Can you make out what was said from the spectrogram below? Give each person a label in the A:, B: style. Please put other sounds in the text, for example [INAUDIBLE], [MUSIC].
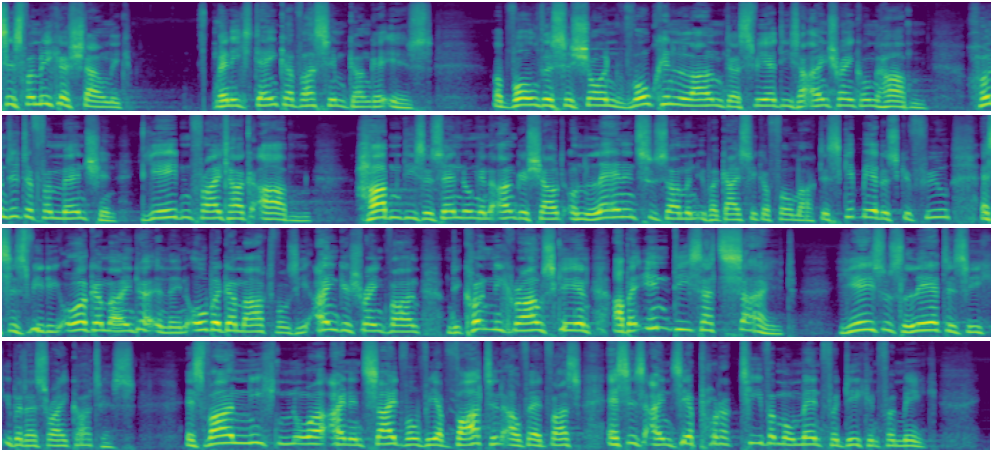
A: Es ist für mich erstaunlich, wenn ich denke, was im Gange ist. Obwohl das ist schon wochenlang, dass wir diese Einschränkung haben. Hunderte von Menschen jeden Freitagabend haben diese Sendungen angeschaut und lernen zusammen über geistige Vollmacht. Es gibt mir das Gefühl, es ist wie die Ohrgemeinde in den Obergemacht, wo sie eingeschränkt waren und die konnten nicht rausgehen. Aber in dieser Zeit, Jesus lehrte sich über das Reich Gottes. Es war nicht nur eine Zeit, wo wir warten auf etwas, es ist ein sehr produktiver Moment für dich und für mich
